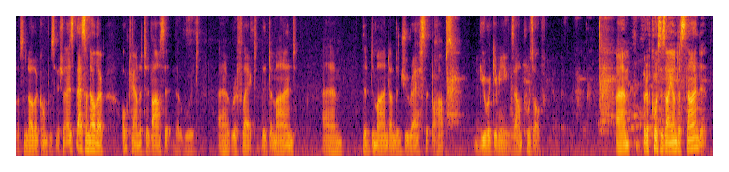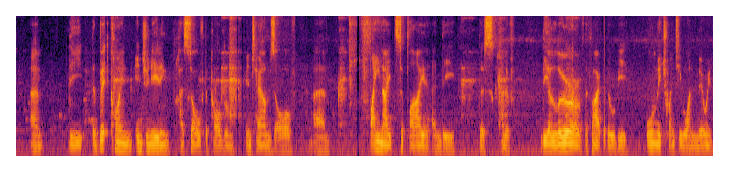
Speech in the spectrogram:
that's another conversation. That's, that's another alternative asset that would uh, reflect the demand, um, the demand under duress that perhaps you were giving examples of. Um, but of course, as I understand it, um, the the Bitcoin engineering has solved the problem in terms of um, finite supply and the this kind of the allure of the fact that there will be only 21 million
